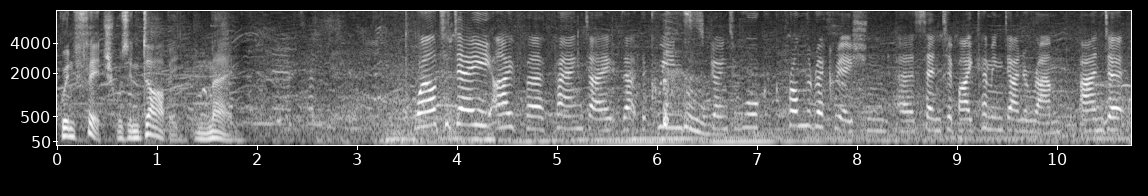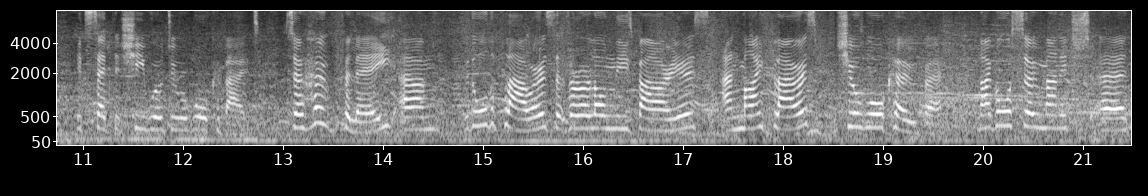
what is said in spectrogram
Gwyn Fitch was in Derby in May. Well, today I've uh, found out that the Queen's is going to walk from the recreation uh, centre by coming down a ramp, and uh, it's said that she will do a walkabout. So hopefully, um, with all the flowers that are along these barriers and my flowers, she'll walk over. And I've also managed uh,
